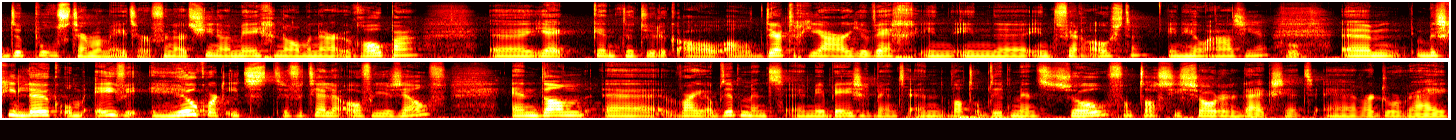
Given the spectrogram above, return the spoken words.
de polsthermometer vanuit China meegenomen naar Europa. Uh, jij kent natuurlijk al, al 30 jaar je weg in, in, uh, in het Verre Oosten, in heel Azië. Klopt. Um, misschien leuk om even heel kort iets te vertellen over jezelf. En dan uh, waar je op dit moment mee bezig bent. En wat op dit moment zo fantastisch zo naar de dijk zet. waardoor wij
